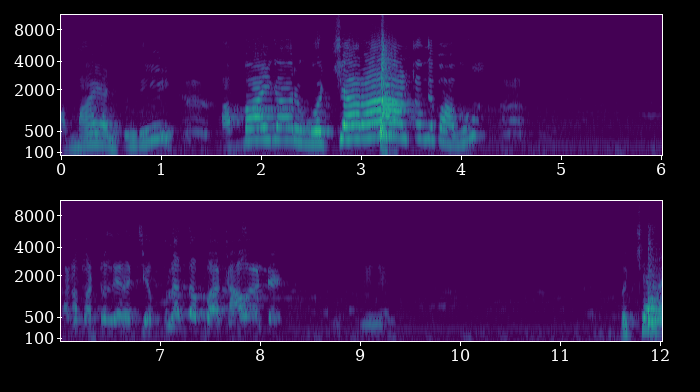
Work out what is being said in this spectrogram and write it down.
అమ్మాయి అంటుంది అబ్బాయి గారు వచ్చారా? అంటుంది బాబు. కనపట్టలేదా లేదా? తప్ప కావాలంటే. నిన్ను- వచ్చారు.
